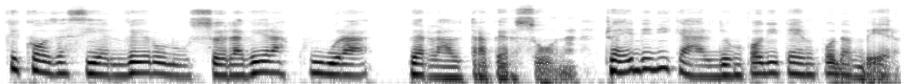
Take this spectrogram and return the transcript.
che cosa sia il vero lusso e la vera cura per l'altra persona, cioè dedicargli un po' di tempo davvero,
